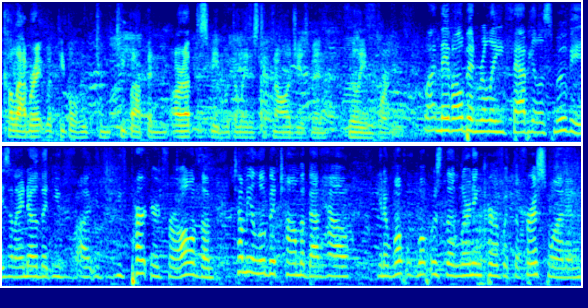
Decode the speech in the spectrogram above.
collaborate with people who can keep up and are up to speed with the latest technology has been really important. Well, and they've all been really fabulous movies, and I know that you've uh, you've partnered for all of them. Tell me a little bit, Tom, about how you know what what was the learning curve with the first one, and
